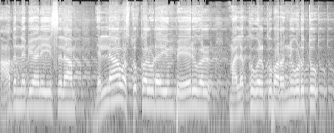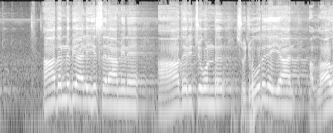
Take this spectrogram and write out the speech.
ആദൻ നബി അലിഹിസ്സലാം എല്ലാ വസ്തുക്കളുടെയും പേരുകൾ മലക്കുകൾക്ക് പറഞ്ഞു കൊടുത്തു. ആദൻ നബി അലിഹിസ്സലാമിനെ ആദരിച്ചുകൊണ്ട് സുജൂത് ചെയ്യാൻ അള്ളാഹു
